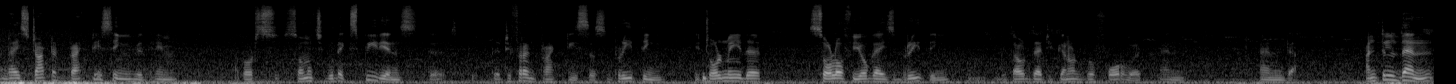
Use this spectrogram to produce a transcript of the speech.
And I started practicing with him about so, much good experience, the, the different practices, breathing. He told me the soul of yoga is breathing. Without that, you cannot go forward. And and until then,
